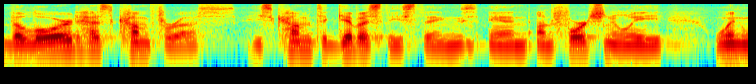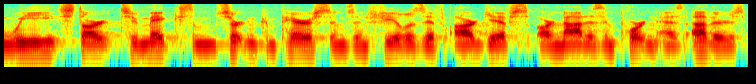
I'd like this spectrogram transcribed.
The Lord has come for us. He's come to give us these things. And unfortunately, when we start to make some certain comparisons and feel as if our gifts are not as important as others,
